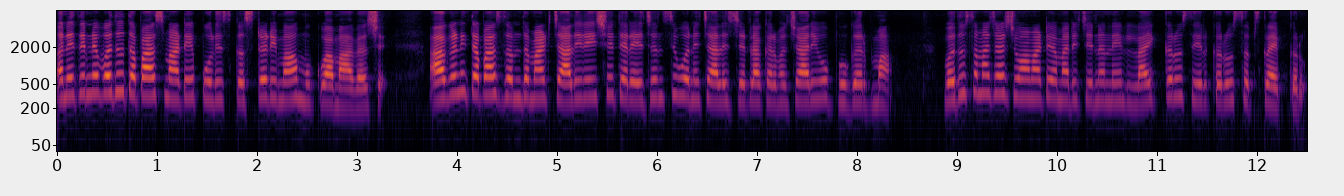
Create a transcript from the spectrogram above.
અને તેમને વધુ તપાસ માટે પોલીસ કસ્ટડીમાં મૂકવામાં આવ્યા છે. આગળની તપાસ ધમધમાટ ચાલી રહી છે ત્યારે એજન્સીઓ અને ચાલીસ જેટલા કર્મચારીઓ ભૂગર્ભમાં. વધુ સમાચાર જોવા માટે અમારી ચેનલને લાઇક કરો, શેર કરો, સબસ્ક્રાઇબ કરો.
